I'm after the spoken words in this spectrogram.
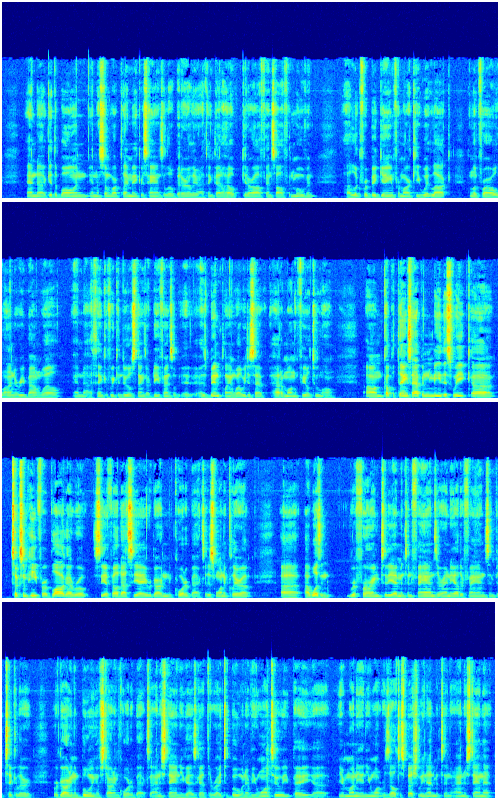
and uh, get the ball in, in some of our playmakers' hands a little bit earlier. I think that'll help get our offense off and moving. Uh, look for a big game from Arkee Whitlock, and look for our O line to rebound well. And I think if we can do those things, our defense has been playing well. We just have had them on the field too long. Um, a couple things happened to me this week. Uh, took some heat for a blog I wrote, CFL.ca, regarding quarterbacks. I just want to clear up. Uh, I wasn't referring to the Edmonton fans or any other fans in particular regarding the booing of starting quarterbacks. I understand you guys got the right to boo whenever you want to. You pay uh, your money and you want results, especially in Edmonton. I understand that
